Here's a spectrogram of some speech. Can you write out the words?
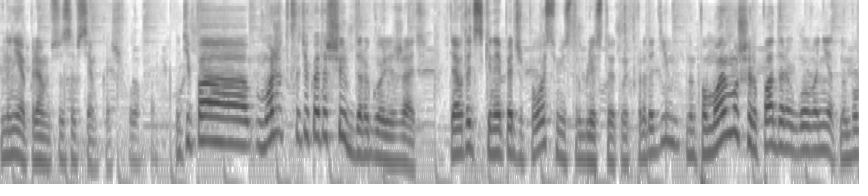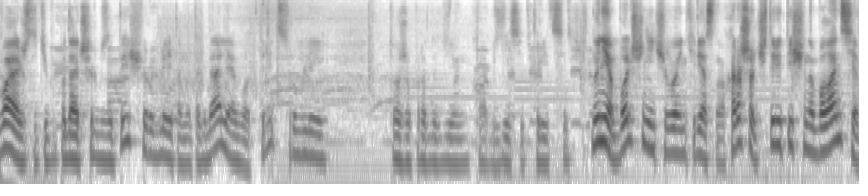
Ну не, прям все совсем, конечно, плохо. Ну типа, может, кстати, какой-то ширп дорогой лежать. Хотя вот эти скины, опять же, по 80 рублей стоят, мы их продадим. Но, по-моему, ширпа дорогого нет. Ну бывает, что типа попадает ширп за 1000 рублей там и так далее. Вот, 30 рублей. Тоже продадим. Так, 10-30. Ну не, больше ничего интересного. Хорошо, 4000 на балансе.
